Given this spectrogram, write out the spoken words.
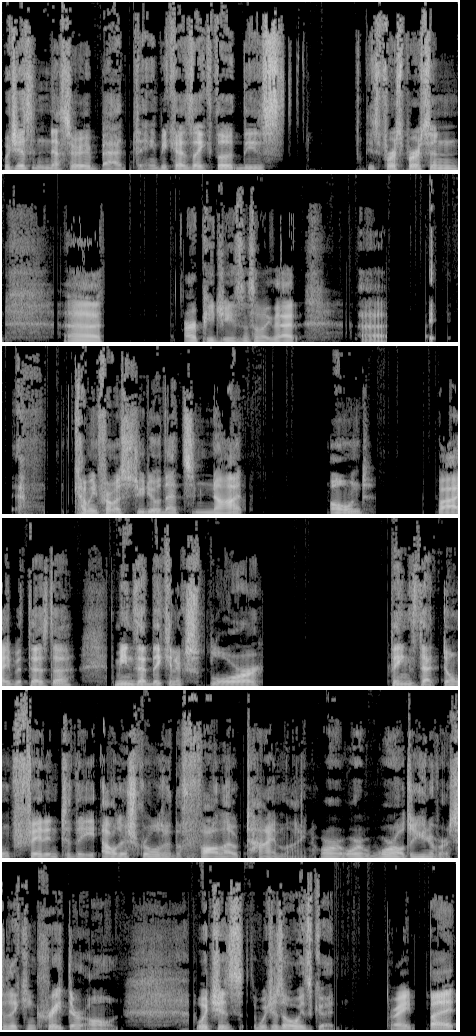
Which isn't necessarily a bad thing because like the these these first person uh, RPGs and stuff like that. Uh, coming from a studio that's not owned by Bethesda means that they can explore things that don't fit into the Elder Scrolls or the Fallout timeline or or world or universe. So they can create their own, which is which is always good, right? But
